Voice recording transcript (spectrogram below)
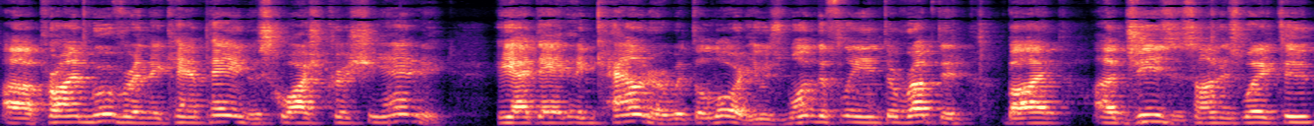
uh, prime mover in the campaign to squash Christianity, he had that encounter with the Lord. He was wonderfully interrupted by uh, Jesus on his way to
